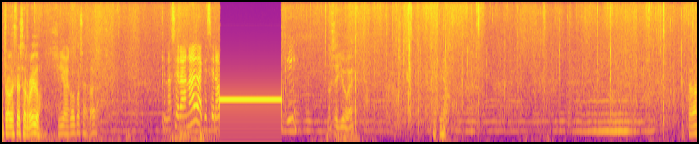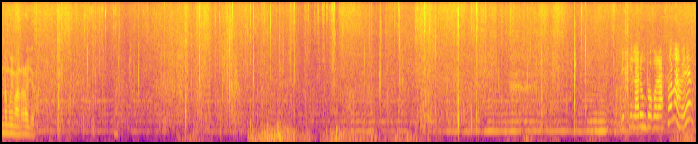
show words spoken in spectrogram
Otra vez ese ruido. Sí, oigo cosas raras. Que no será nada, que será aquí. No sé yo, ¿eh? Sí, tío. Me está dando muy mal rollo. Vigilar un poco la zona, a ver.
